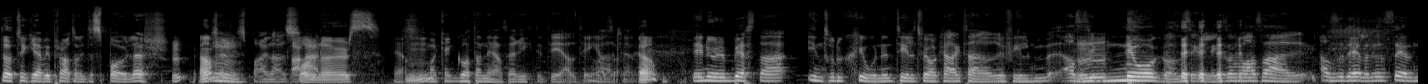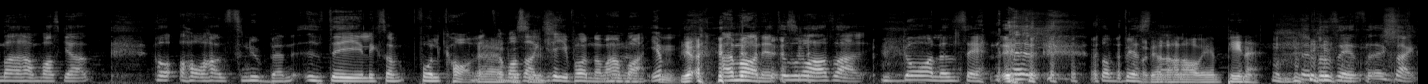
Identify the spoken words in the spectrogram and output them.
Då tycker jag vi pratar lite spoilers. Ja. Mm. vi spoilers. Spoilers. Ja, Mm. Man kan gotta ner sig riktigt i allting alltså. Ja. Det är nog den bästa introduktionen till två karaktärer i film, alltså Mm. typ någonsin. Liksom bara så här, alltså det hela den scenen när han bara ska ha, ha han snubben ute i liksom folkhavet. Ja, så här precis. grip honom och han bara japp, Mm. Ja, I'm on it. Och så var han så här galen scen. Som och det enda han bästa. har är en pinne. Precis, exakt.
